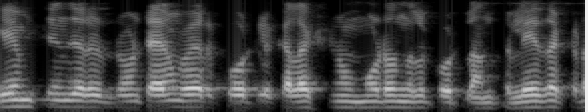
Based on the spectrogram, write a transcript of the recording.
గేమ్ చేంజర్ నూట ఎనభై ఆరు కోట్ల కలెక్షన్ మూడు వందల కోట్లు అంత లేదు అక్కడ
